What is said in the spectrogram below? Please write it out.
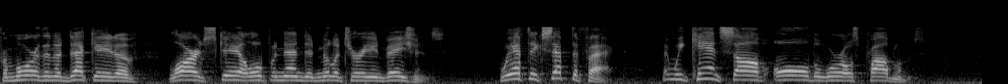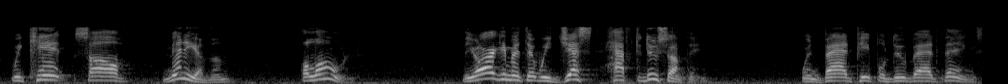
from more than a decade of large-scale, open-ended military invasions. We have to accept the fact that we can't solve all the world's problems. We can't solve many of them alone. The argument that we just have to do something when bad people do bad things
